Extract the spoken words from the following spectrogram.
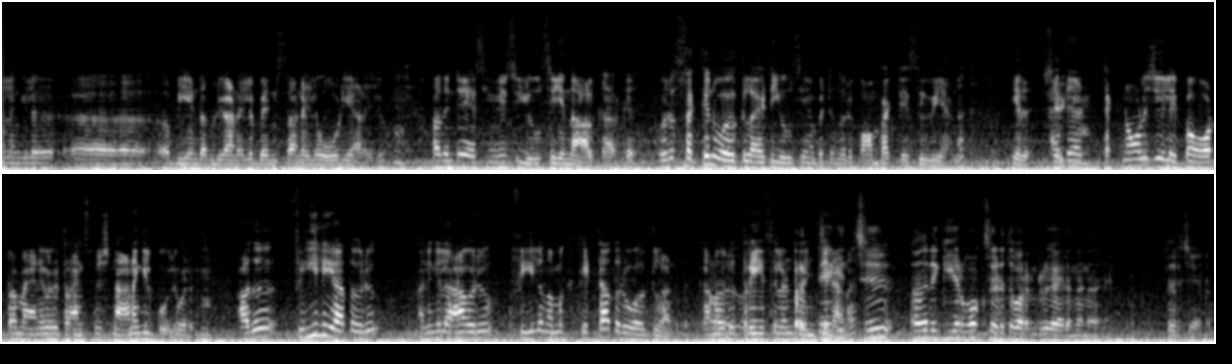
അല്ലെങ്കിൽ ബി എം ഡബ്ല്യു ആണെങ്കിലും ബെൻസ് ആണെങ്കിലും ഓഡി ആണെങ്കിലും അതിന്റെ എസ് യു വിസ് യൂസ് ചെയ്യുന്ന ആൾക്കാർക്ക് ഒരു സെക്കൻഡ് വെഹിക്കിളായിട്ട് യൂസ് ചെയ്യാൻ പറ്റുന്ന ഒരു കോമ്പാക്ട് എസ് യു വി ആണ് ഇത്. അതിന്റെ ടെക്നോളജിയിൽ ഇപ്പോൾ ഓട്ടോ മാനുവൽ ട്രാൻസ്മിഷൻ ആണെങ്കിൽ പോലും. അത് ഫീൽ ചെയ്യാത്ത ഒരു അല്ലെങ്കിൽ ആ ഒരു ഫീൽ നമുക്ക് കിട്ടാത്ത ഒരു വെഹിക്കിളാണിത് കാരണം ഒരു ത്രീ സിലിണ്ടർ എഞ്ചിനാണ് ആണ്. അതിന്റെ ഗിയർ ബോക്സ് എടുത്ത് പറഞ്ഞൊരു കാര്യം തന്നെ തന്നെ തീർച്ചയായിട്ടും.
